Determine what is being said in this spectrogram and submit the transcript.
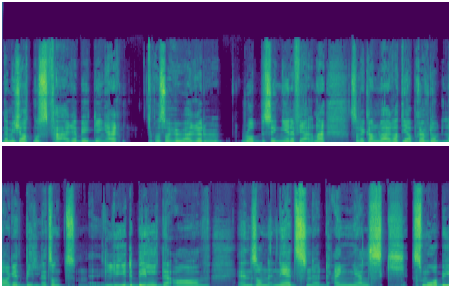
det er mye atmosfærebygging her. Og så hører du Rob synge i det fjerne, så det kan være at de har prøvd å lage et, bild, et sånt lydbilde av en sånn nedsnødd engelsk småby,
